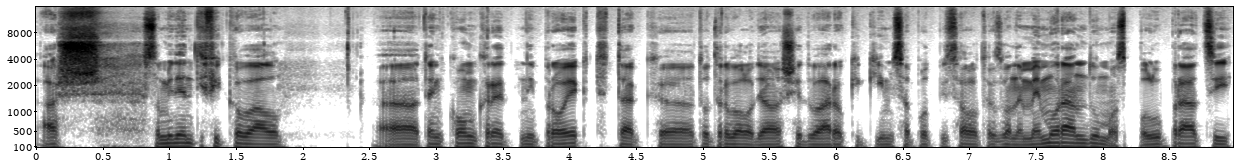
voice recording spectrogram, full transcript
Až som identifikoval ten konkrétny projekt, tak to trvalo ďalšie dva roky, kým sa podpísalo tzv. memorandum o spolupráci.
